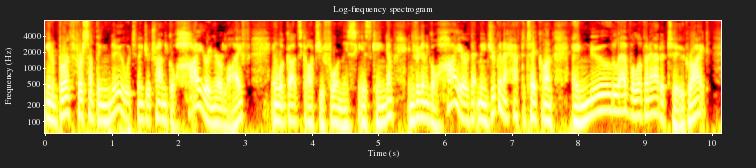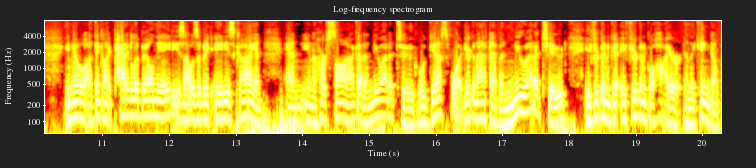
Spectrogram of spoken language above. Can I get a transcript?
you know, birth for something new, which means you're trying to go higher in your life and what God's got you for in this, His kingdom. And if you're going to go higher, that means you're going to have to take on a new level of an attitude, right? You know, I think like Patti LaBelle in the 80s, I was a big 80s guy and, and, you know, her song, I got a new attitude. Well, guess what? You're going to have to have a new attitude if you're going to go, if you're going to go higher in the kingdom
